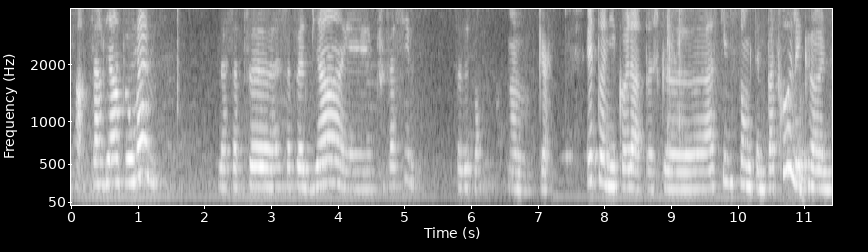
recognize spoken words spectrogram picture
Enfin, ça revient un peu au même. Là, ça peut, ça peut être bien et plus facile. Ça dépend. Ah, ok. Et toi, Nicolas, parce que à ce qui me semble, t'aimes pas trop l'école.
